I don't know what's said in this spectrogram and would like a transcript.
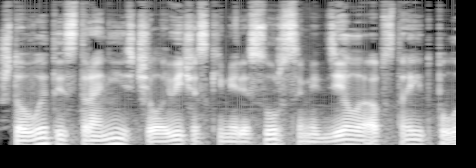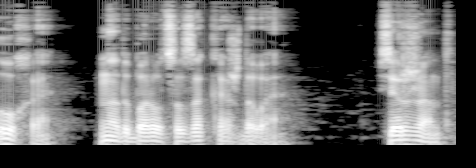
что в этой стране с человеческими ресурсами дело обстоит плохо. Надо бороться за каждого. «Сержант,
